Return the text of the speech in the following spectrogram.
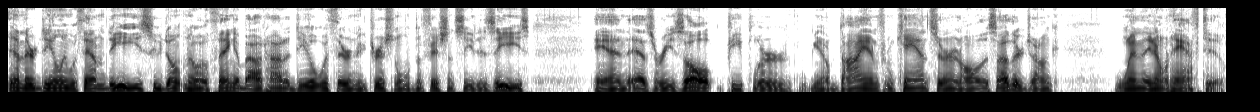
And they're dealing with MDs who don't know a thing about how to deal with their nutritional deficiency disease. And as a result, people are, you know, dying from cancer and all this other junk when they don't have to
